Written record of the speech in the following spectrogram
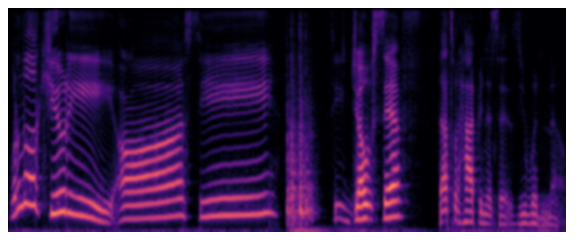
What a little cutie. Aw, see? See, Joseph? That's what happiness is. You wouldn't know.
